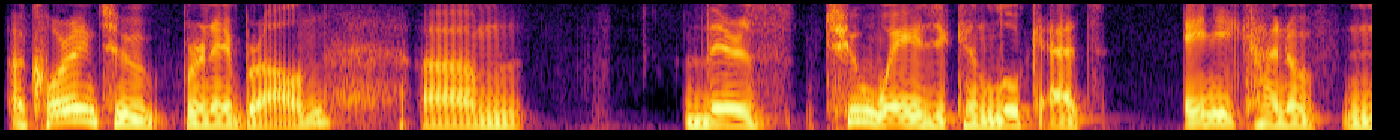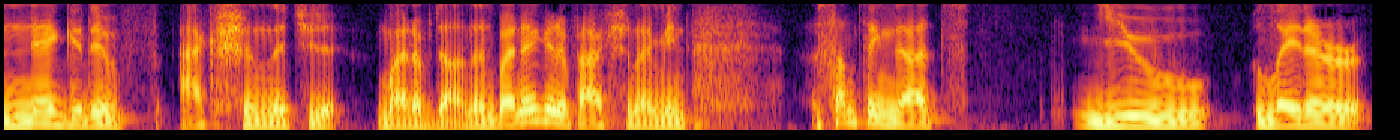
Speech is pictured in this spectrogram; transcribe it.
according to Brene Brown, um, there's two ways you can look at any kind of negative action that you might have done. And by negative action, I mean something that you later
